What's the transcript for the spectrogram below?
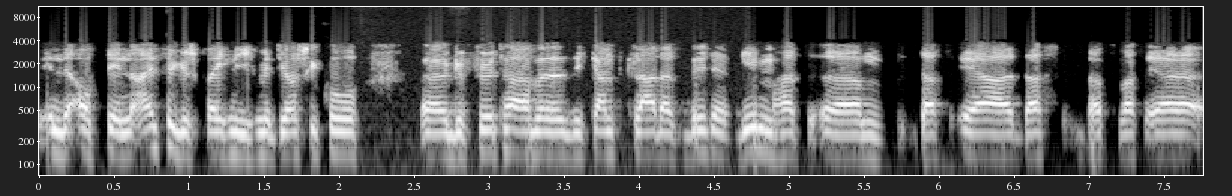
in, auf den Einzelgesprächen, die ich mit Yoshiko äh, geführt habe, sich ganz klar das Bild ergeben hat, ähm, dass er das, das, was er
